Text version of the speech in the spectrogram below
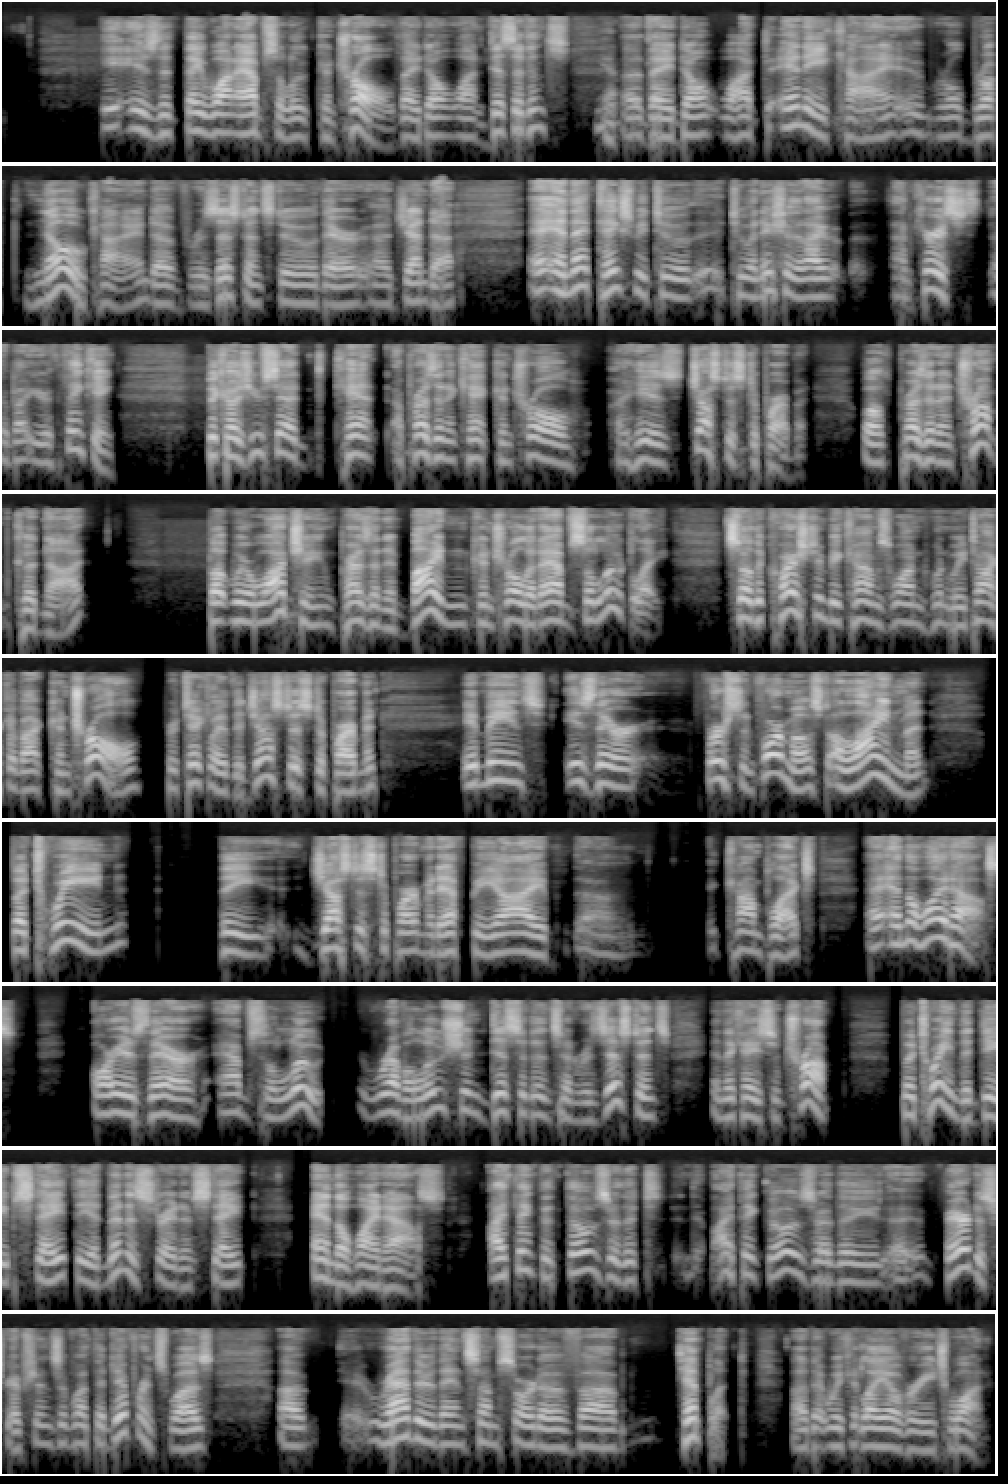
is that they want absolute control. They don't want dissidents. Yeah. Uh, they don't want any kind, will brook no kind of resistance to their agenda. And that takes me to to an issue that I I'm curious about your thinking, because you said can't a president can't control his Justice Department. Well, President Trump could not, but we're watching President Biden control it absolutely. So the question becomes one when we talk about control, particularly the Justice Department, it means is there first and foremost alignment between the Justice Department FBI uh, complex and the White House? Or is there absolute revolution, dissidence, and resistance in the case of Trump between the deep state, the administrative state, and the White House? I think that those are the I think those are the uh, fair descriptions of what the difference was, uh, rather than some sort of uh, template uh, that we could lay over each one.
